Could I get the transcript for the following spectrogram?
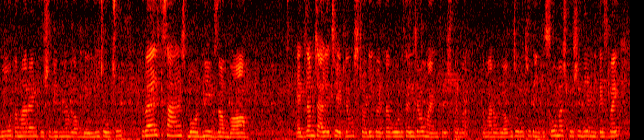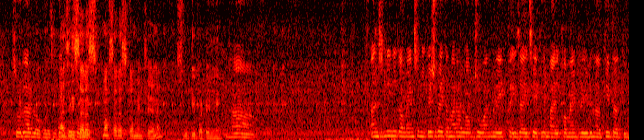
હું તમારા એન્ડ ખુશીદીદના બ્લોગ ડેલી જોઉં છું. ટ્વેલ્થ સાયન્સ બોર્ડની એક્ઝામ વાહ. એક્ઝામ ચાલે છે એટલે હું સ્ટડી કરતાં બોર થઈ જાઉં માઇન્ડ ફ્રેશ કરવા. તમારો બ્લોગ જોઉં છું. થેન્ક યુ સો મચ ખુશીદી અને નિકેશભાઈ. જોરદાર બ્લોગ હોય છે. થેન્ક યુ સરસમાં સરસ કમેન્ટ છે ને? શ્રુતિ પટેલની. હા. અંજલિની કમેન્ટ છે નિકેશભાઈ તમારા વ્લોગ જોવાનું લેટ થઈ જાય છે એટલે મારી કમેન્ટ રીડ નથી થતી.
